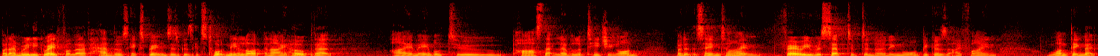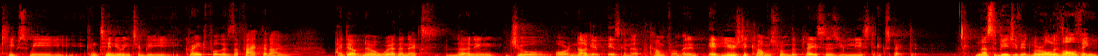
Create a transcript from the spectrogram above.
but I'm really grateful that I've had those experiences because it's taught me a lot. And I hope that I am able to pass that level of teaching on, but at the same time, very receptive to learning more because I find one thing that keeps me continuing to be grateful is the fact that I'm I don't know where the next learning jewel or nugget is going to come from. And it, it usually comes from the places you least expect it. And that's the beauty of it. We're all evolving.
